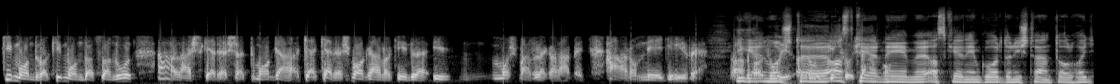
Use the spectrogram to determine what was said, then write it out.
kimondva, kimondatlanul állást keresett magá, keres magának most már legalább egy három-négy éve. Igen, most azt kérném, azt kérném Gordon Istvántól, hogy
